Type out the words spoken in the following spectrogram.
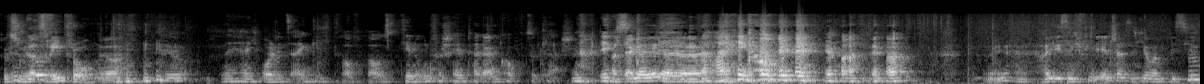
Höchstens wieder als Retro, ja. Ja. Naja, ich wollte jetzt eigentlich drauf raus, dir eine Unverschämtheit am Kopf zu klatschen. Nachdem Ach ja, ja, ja, ja. der Heiligung gemacht ja. Nee, Heidi ist nicht viel älter als ich, aber ein bisschen.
